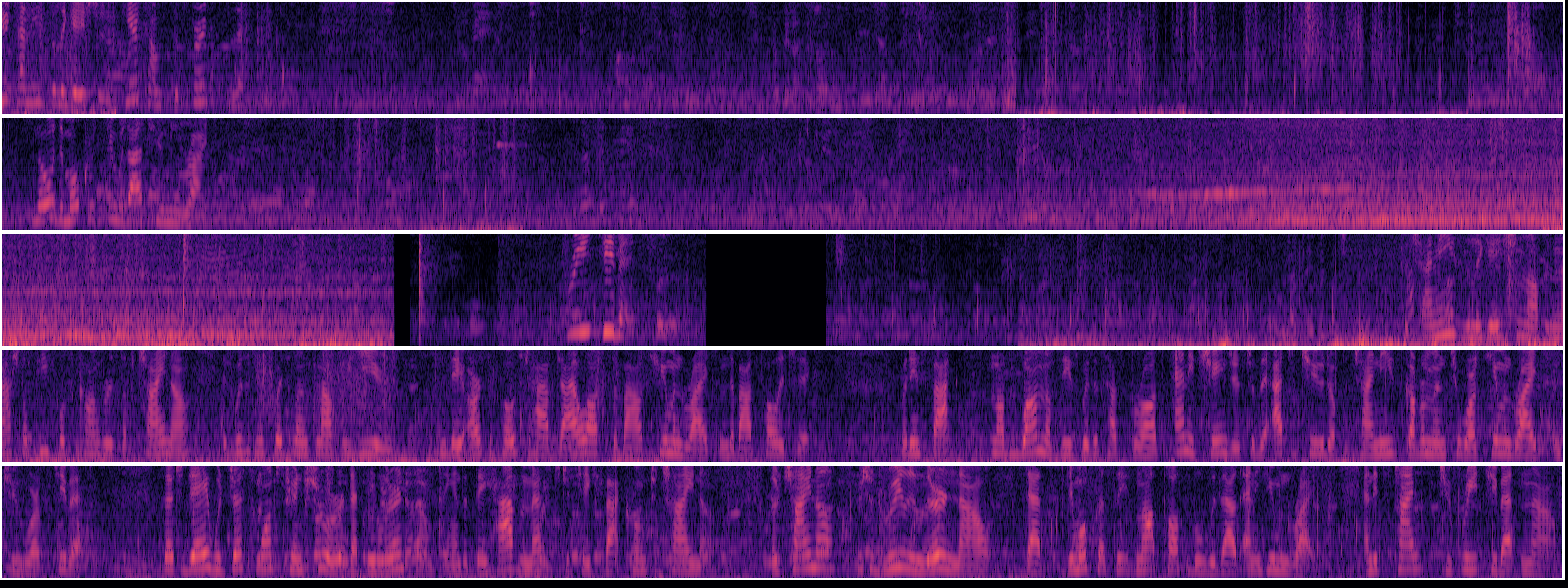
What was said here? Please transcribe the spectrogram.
Dear Chinese delegation, here comes the first lesson. No democracy without human rights. Free Tibet! The Chinese delegation of the National People's Congress of China is visiting Switzerland now for years, and they are supposed to have dialogues about human rights and about politics. But in fact, not one of these visits has brought any changes to the attitude of the Chinese government towards human rights and towards Tibet. So today we just want to ensure that they learn something and that they have a message to take back home to China. So China, we should really learn now that democracy is not possible without any human rights. And it's time to free Tibet now.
